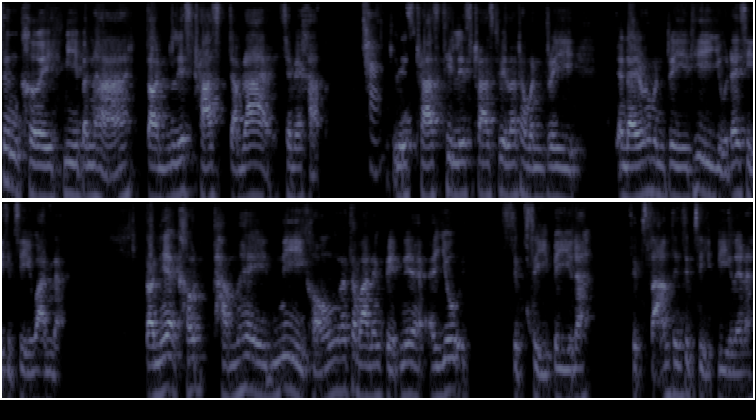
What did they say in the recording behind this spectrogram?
ซึ่งเคยมีปัญหาตอน Liz Truss จำได้ใช่ไหมครับ ค่ะ Liz Truss ที่ Liz Truss ที่รัฐมนตรีนายรัฐมนตรีที่อยู่ได้ 44 วันน่ะ ตอนนี้เขาทำให้หนี้ของรัฐบาลอังกฤษเนี่ยอายุ 14 ปีนะ 13ถึง14 ปีเลยนะ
